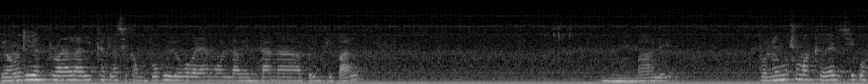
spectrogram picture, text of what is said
De momento voy a explorar la vista clásica un poco y luego veremos la ventana principal. Mm, vale. Pues no hay mucho más que ver, chicos,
